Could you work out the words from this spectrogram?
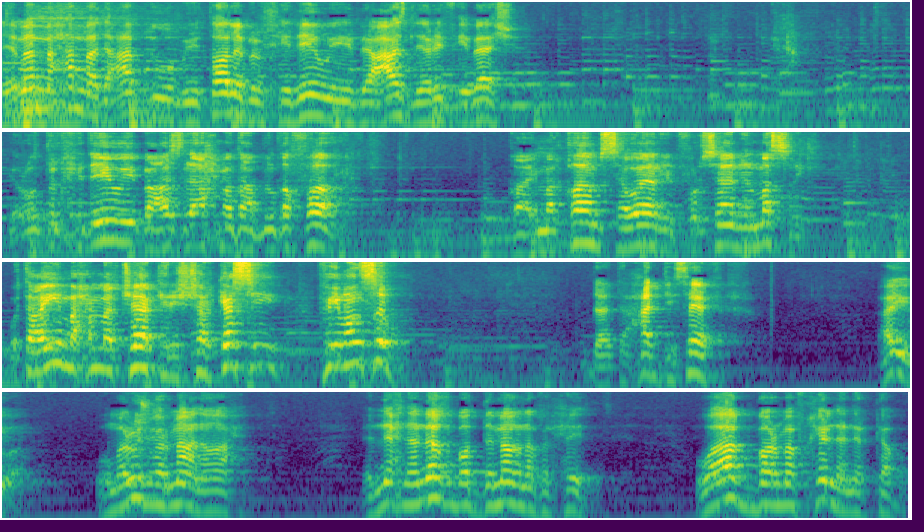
الإمام محمد عبده بيطالب الخديوي بعزل رفقي باشا. يرد الخديوي بعزل أحمد عبد الغفار. قائم مقام سواري الفرسان المصري. وتعيين محمد شاكر الشركسي في منصبه ده تحدي سافر. أيوة وملوش غير معنى واحد إن إحنا نخبط دماغنا في الحيط وأكبر ما في خيلنا نركبه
